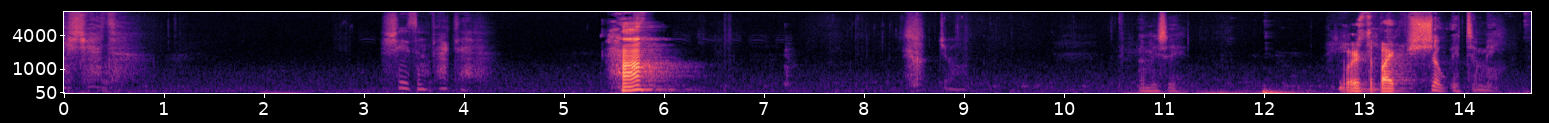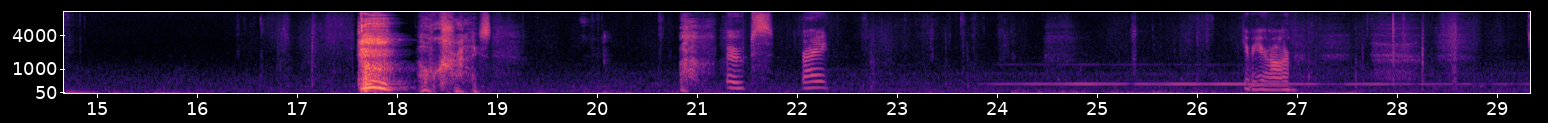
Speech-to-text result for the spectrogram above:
Holy shit. She's infected. Huh? Joel. Let me see. Where's the bite? Show it to me. oh, Christ. Oops, right? Give me your arm.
